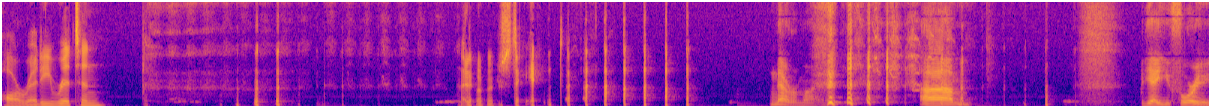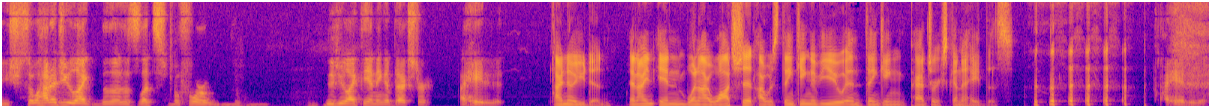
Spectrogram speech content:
already written. I don't understand. Never mind. um, yeah, Euphoria. You so, how did you like? Let's, let's before. Did you like the ending of Dexter? I hated it. I know you did. And I and when I watched it, I was thinking of you and thinking Patrick's gonna hate this. I hated it.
